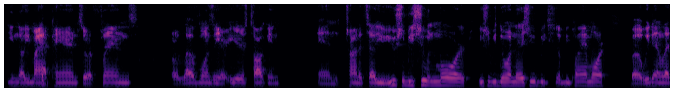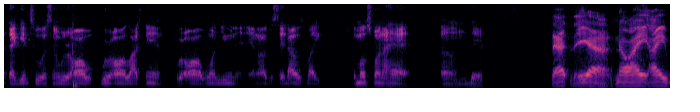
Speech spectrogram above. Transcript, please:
you know, you might have parents or friends or loved ones in your ears talking and trying to tell you you should be shooting more, you should be doing this, you be, should be playing more. But we didn't let that get to us, and we were all we were all locked in. We are all one unit, and I'll just say that was like the most fun I had um, there. That yeah, no, I I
